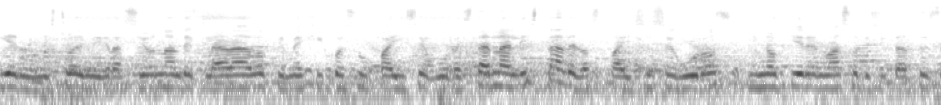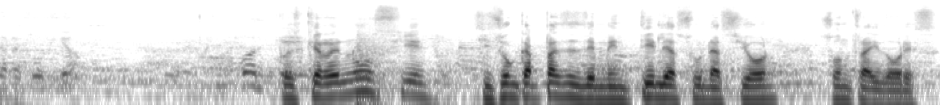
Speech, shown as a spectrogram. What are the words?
y el ministro de Inmigración han declarado que México es un país seguro. Está en la lista de los países seguros y no quieren más solicitantes de refugio. Porque Pues que renuncie. Si son capaces de mentirle a su nación, son traidores.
